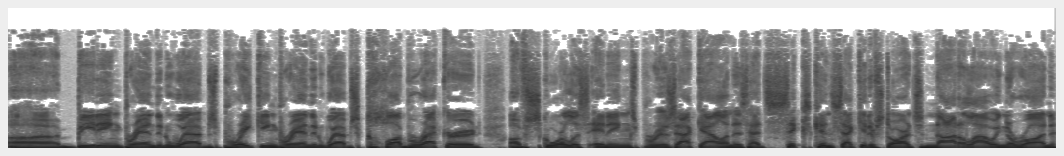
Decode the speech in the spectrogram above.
uh, beating Brandon Webb's, breaking Brandon Webb's club record of scoreless innings. Zac Gallen has had six consecutive starts, not allowing a run.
